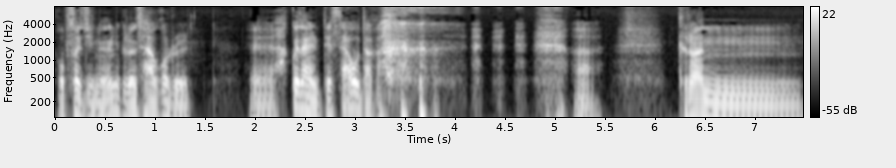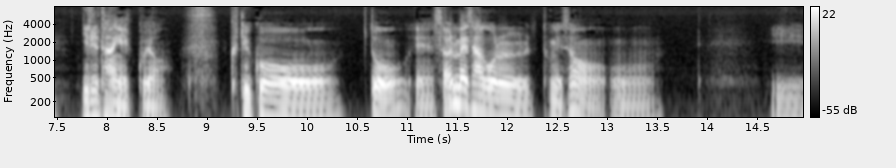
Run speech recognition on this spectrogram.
없어지는 그런 사고를 예, 학교 다닐 때 싸우다가 아, 그런 일을 당했고요. 그리고 또 예, 썰매 사고를 통해서 어, 이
